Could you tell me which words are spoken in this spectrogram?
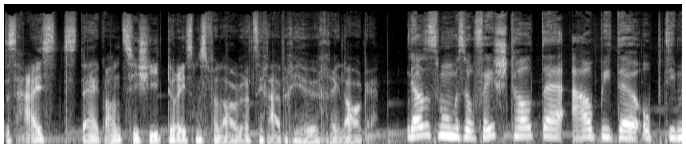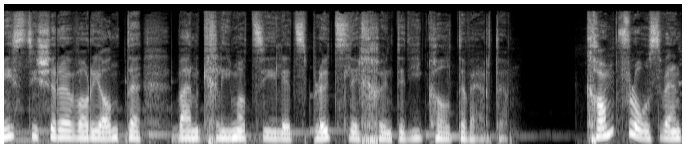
Das heißt, der ganze Skitourismus verlagert sich einfach in höhere Lagen. Ja, das muss man so festhalten, auch bei den optimistischeren Varianten, wenn Klimaziele jetzt plötzlich könnten eingehalten werden Kampflos werden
